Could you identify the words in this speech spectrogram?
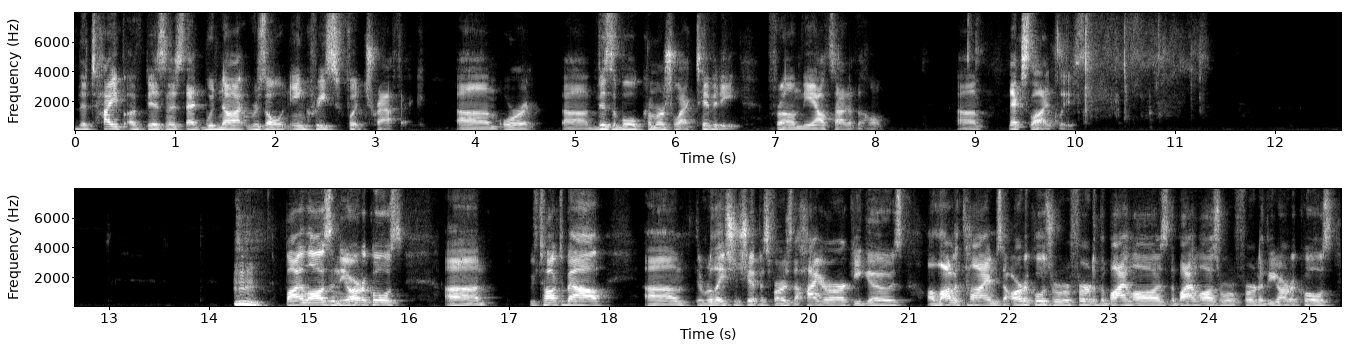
the type of business that would not result in increased foot traffic um, or uh, visible commercial activity from the outside of the home. Um, next slide, please. bylaws and the articles. Um, we've talked about um, the relationship as far as the hierarchy goes. A lot of times the articles will refer to the bylaws, the bylaws will refer to the articles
